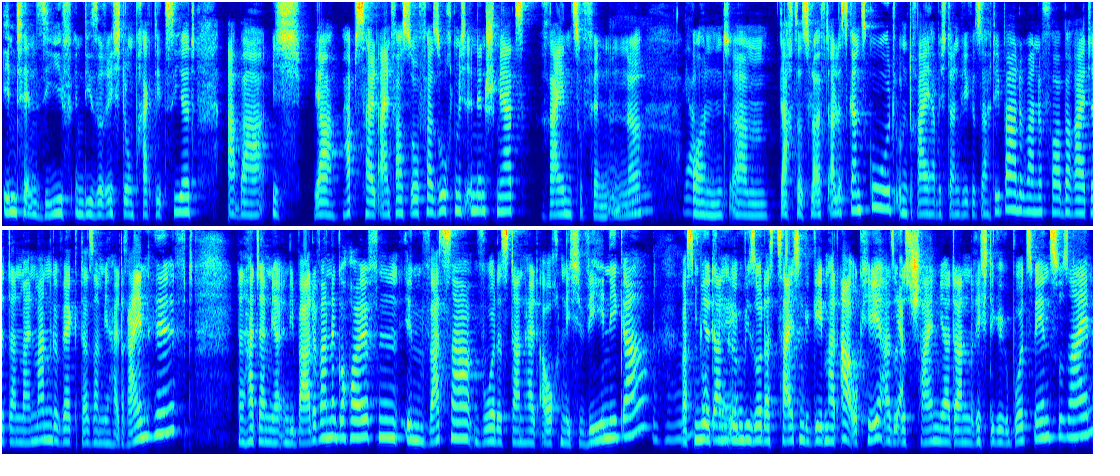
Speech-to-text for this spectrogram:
intensiv in diese Richtung praktiziert, aber ich ja habe es halt einfach so versucht, mich in den Schmerz reinzufinden. Ne? Ja. Und ähm, dachte, es läuft alles ganz gut. Um drei habe ich dann, wie gesagt, die Badewanne vorbereitet, dann meinen Mann geweckt, dass er mir halt reinhilft. Dann hat er mir in die Badewanne geholfen. Im Wasser wurde es dann halt auch nicht weniger, was mir dann Mhm. okay. irgendwie so das Zeichen gegeben hat, ah, okay, also Ja. das scheinen ja dann richtige Geburtswehen zu sein.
